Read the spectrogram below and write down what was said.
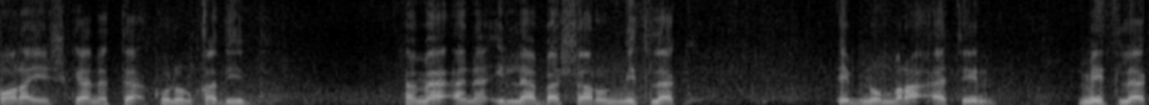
قريش كانت تأكل القديد. فما أنا إلا بشر مثلك ابن امرأة مثلك.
